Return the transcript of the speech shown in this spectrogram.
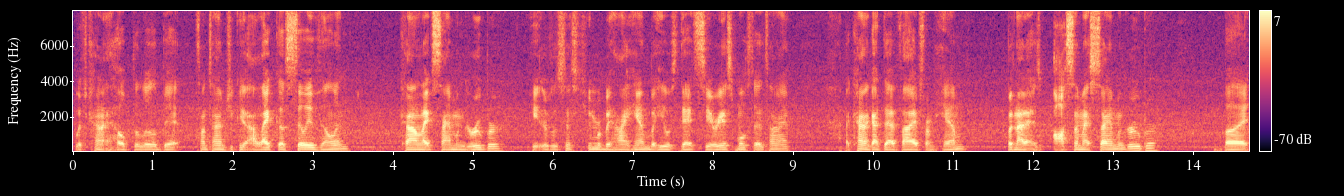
which kind of helped a little bit. Sometimes you can I like a silly villain, kind of like Simon Gruber. He, there was a sense of humor behind him, but he was dead serious most of the time. I kind of got that vibe from him, but not as awesome as Simon Gruber. But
